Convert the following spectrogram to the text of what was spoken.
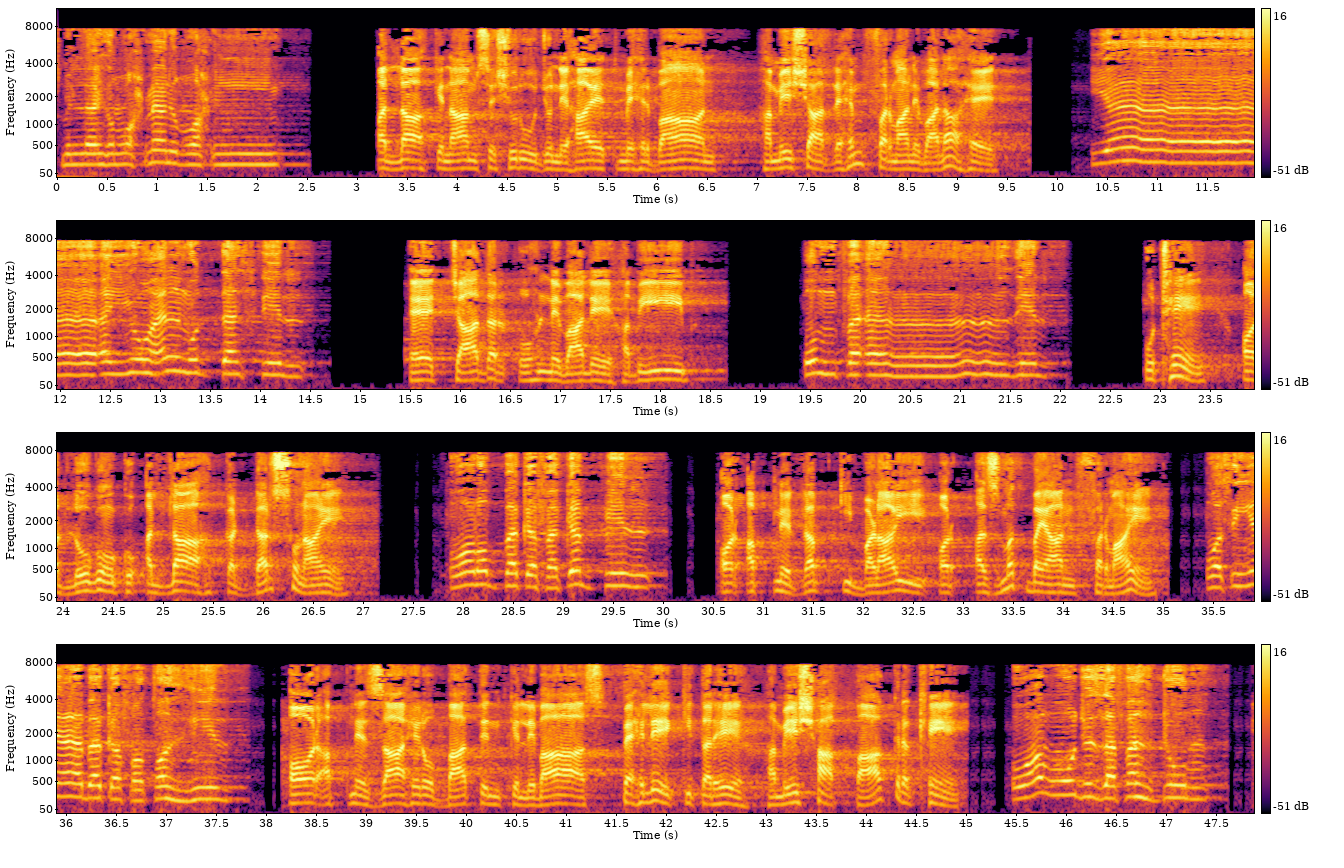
بسم اللہ الرحمن الرحیم۔ اللہ کے نام سے شروع جو نہایت مہربان ہمیشہ رحم فرمانے والا ہے۔ یا ایوہ المدثر۔ اے چادر اوڑھنے والے حبیب قم فانذر۔ اٹھیں اور لوگوں کو اللہ کا ڈر سنائیں۔ اور اپنے رب کی بڑائی اور عظمت بیان فرمائیں اور اپنے ظاہر و باطن کے لباس پہلے کی طرح ہمیشہ پاک رکھیں والرجز فہجر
